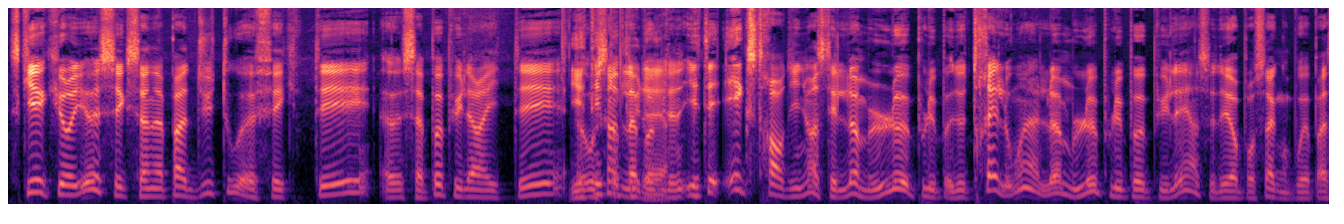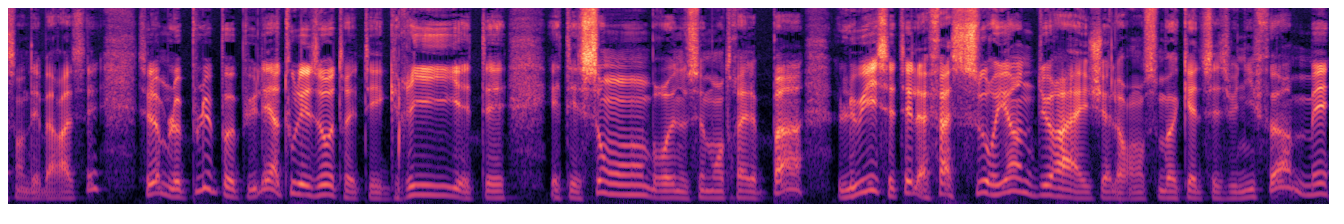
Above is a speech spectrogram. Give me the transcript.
Ce qui est curieux, c'est que ça n'a pas du tout affecté euh, sa popularité au sein de la population. Il était extraordinaire. C'était l'homme le plus, de très loin, l'homme le plus populaire. C'est d'ailleurs pour ça qu'on ne pouvait pas s'en débarrasser. C'est l'homme le plus populaire. Tous les autres étaient gris, étaient, étaient sombres, ne se montraient pas. Lui, c'était la face souriante du Reich. Alors on se moquait de ses uniformes, mais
